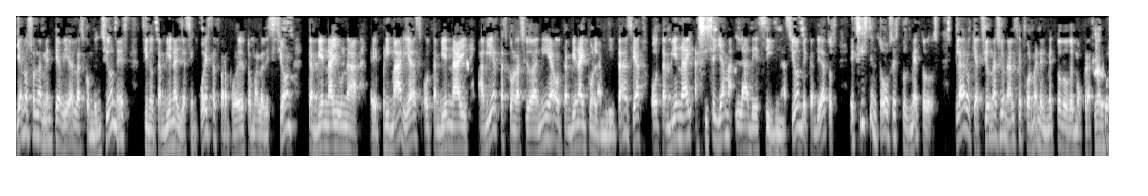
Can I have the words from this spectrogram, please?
ya no solamente había las convenciones, sino también hay las encuestas para poder tomar la decisión, también hay una eh, primarias o también hay abiertas con la ciudadanía o también hay con la militancia o también hay, así se llama, la designación de candidatos. Existen todos estos métodos. Claro que Acción Nacional se forma en el método democrático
